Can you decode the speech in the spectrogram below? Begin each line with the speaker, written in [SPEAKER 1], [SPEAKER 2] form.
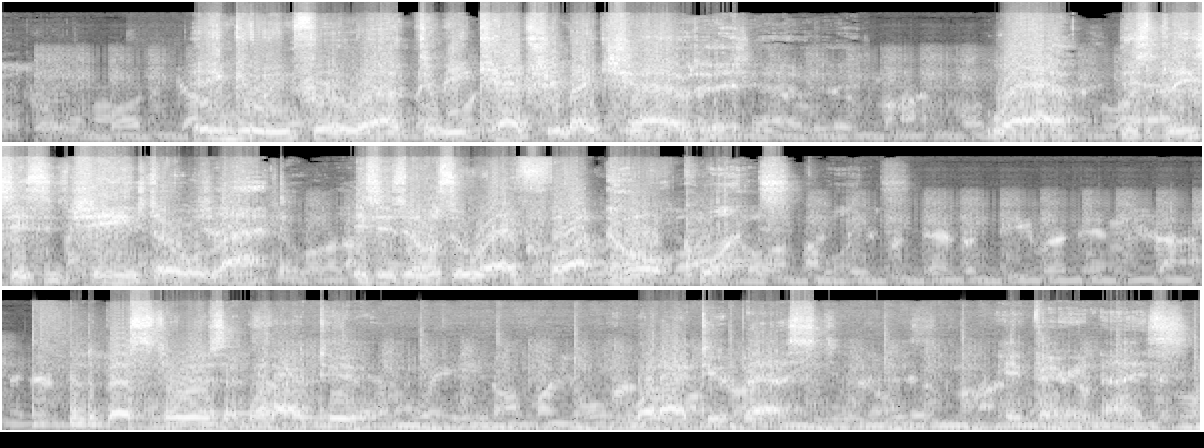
[SPEAKER 1] and going for a walk to recapture my childhood. Wow, this place hasn't changed a whole lot. This is also where I fought Hulk once.
[SPEAKER 2] And the best stories at what I do, what I do best. A very nice.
